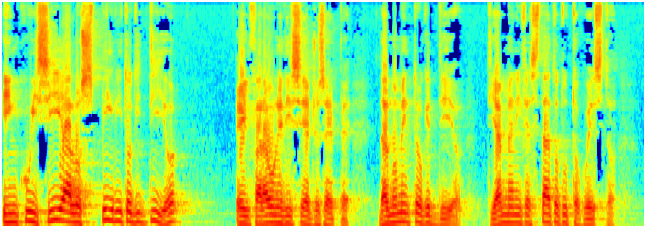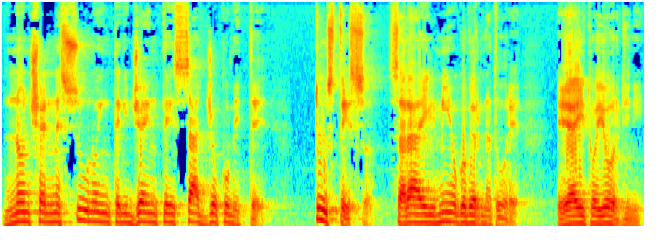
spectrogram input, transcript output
in cui sia lo spirito di Dio? E il faraone disse a Giuseppe, dal momento che Dio ti ha manifestato tutto questo, non c'è nessuno intelligente e saggio come te. Tu stesso sarai il mio governatore e ai tuoi ordini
